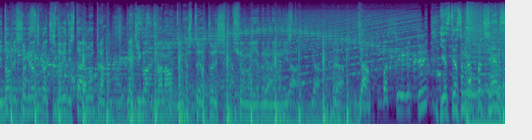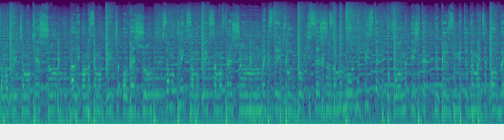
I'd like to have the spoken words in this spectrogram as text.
I dobiješ igračku, a ćeš da vidiš šta je unutra. Neki gotivan auto, nešto je otvoriš. Ti ono jebeno nema ništa. Jest ja sam napaćen, samo pričam o kešu Ali ona samo priča o vešu. Samo klik, samo klik, samo fashion Backstage, lookbook i session. Samo modne piste, ko fol me ište. Ljuti su mi te dve majice obe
